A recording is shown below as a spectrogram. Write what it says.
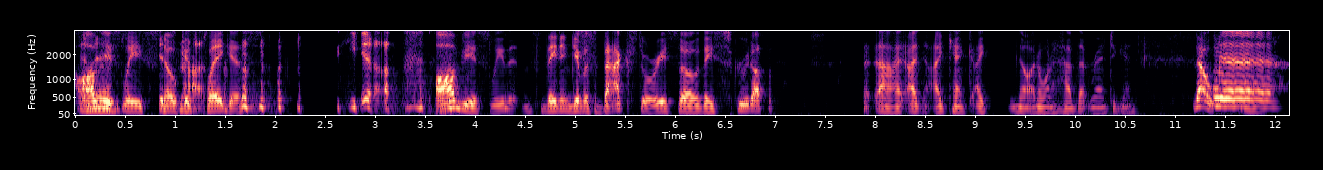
Obviously, Snoke is not. Plagueis. yeah. obviously that they didn't give us backstory, so they screwed up. Uh, I, I, I can't. I no, I don't want to have that rant again. No.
